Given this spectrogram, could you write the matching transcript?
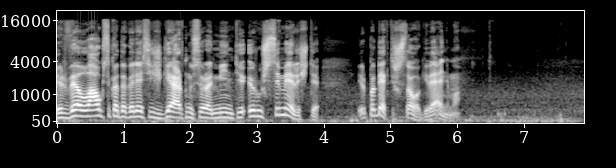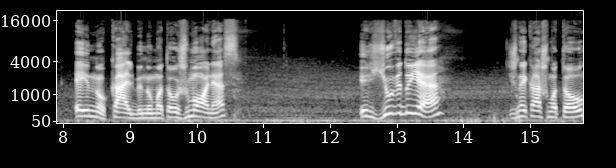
ir vėl lauksi, kada galėsi išgerti, nusiraminti ir užsimiršti ir pabėgti iš savo gyvenimo. Einu, kalbinu, matau žmonės ir jų viduje, žinai ką aš matau,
